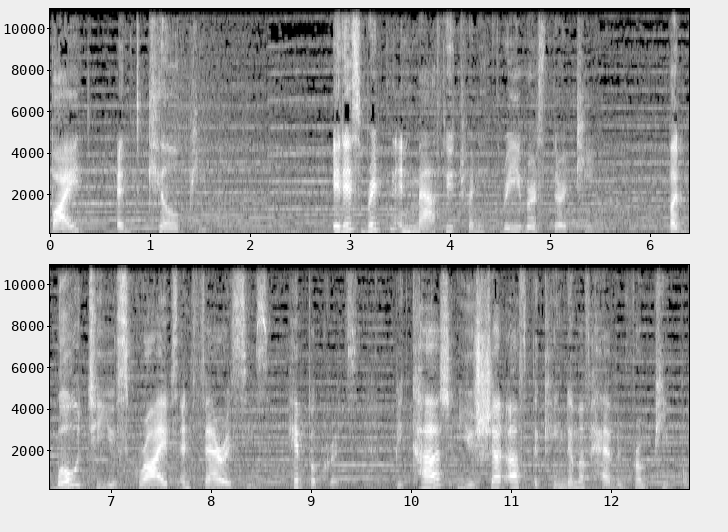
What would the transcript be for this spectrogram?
bite and kill people. It is written in Matthew 23, verse 13 But woe to you, scribes and Pharisees, hypocrites, because you shut off the kingdom of heaven from people.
